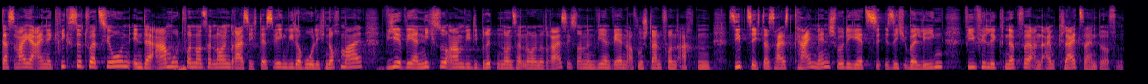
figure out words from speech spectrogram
das war ja eine Kriegssituation in der Armut von 1939. Deswegen wiederhole ich nochmal, wir wären nicht so arm wie die Briten 1939, sondern wir wären auf dem Stand von 78. Das heißt, kein Mensch würde jetzt sich überlegen, wie viele Knöpfe an einem Kleid sein dürfen.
